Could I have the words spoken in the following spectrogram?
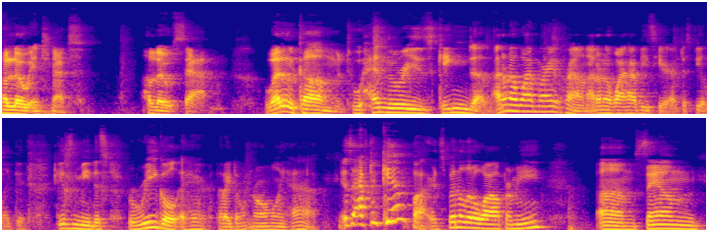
Hello, Internet. Hello, Sam. Welcome to Henry's Kingdom. I don't know why I'm wearing a crown. I don't know why I have these here. I just feel like it gives me this regal air that I don't normally have. It's after campfire. It's been a little while for me. Um, Sam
